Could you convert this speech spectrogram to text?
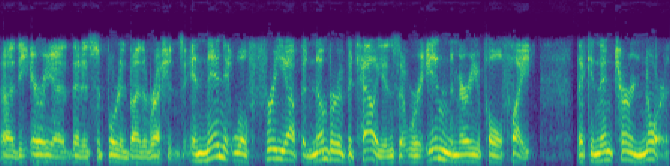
uh, the area that is supported by the Russians. And then it will free up a number of battalions that were in the Mariupol fight that can then turn north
